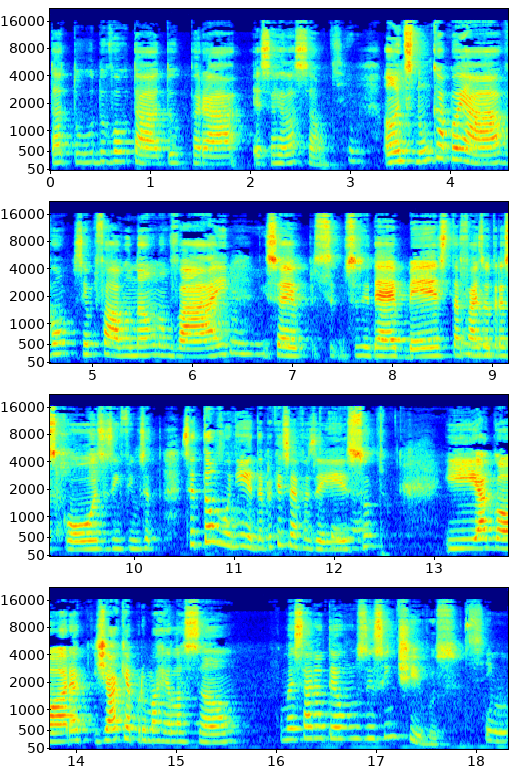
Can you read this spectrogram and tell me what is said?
tá tudo voltado para essa relação. Sim. Antes nunca apoiavam, sempre falavam não, não vai, Uhum. isso é sua ideia é besta, faz outras coisas, enfim, você, você é tão bonita, por que você vai fazer isso? Exato. E agora, já que é para uma relação, começaram a ter uns incentivos. Sim.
